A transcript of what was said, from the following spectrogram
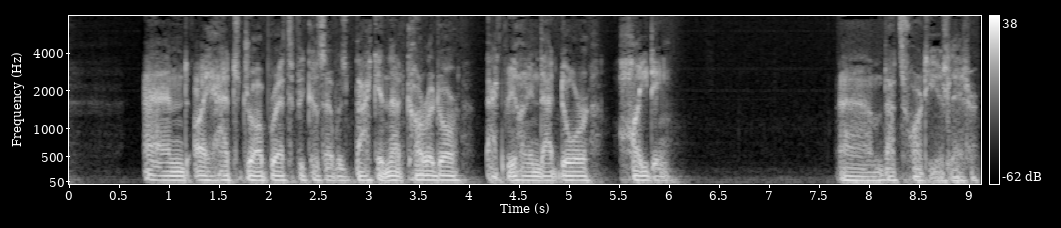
and I had to draw breath because I was back in that corridor, back behind that door, hiding. Um, that's 40 years later.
